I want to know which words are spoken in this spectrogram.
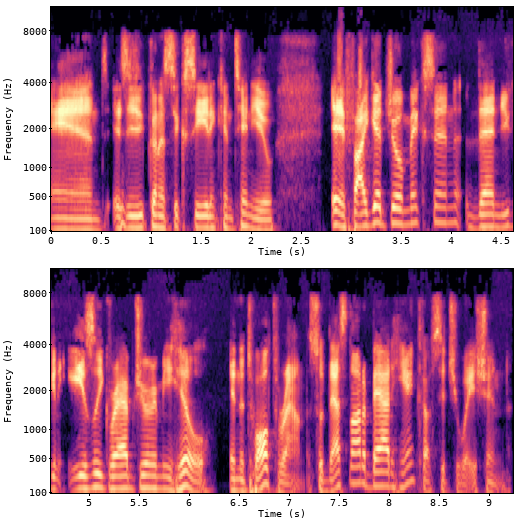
And is he going to succeed and continue? If I get Joe Mixon, then you can easily grab Jeremy Hill in the 12th round. So that's not a bad handcuff situation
